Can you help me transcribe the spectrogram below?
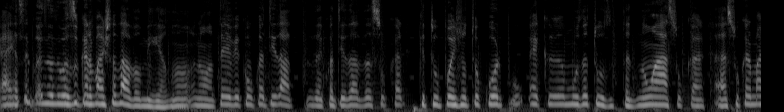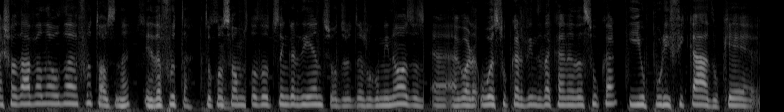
há essa coisa do açúcar mais saudável, Miguel. Não, não tem a ver com a quantidade, da quantidade de açúcar que tu pões no teu corpo é que muda tudo. Portanto, não há açúcar. O açúcar mais saudável é o da frutose, né? é da fruta, que tu Sim. consomes ou de outros ingredientes, ou das leguminosas. Ah, agora, o açúcar vindo da cana de açúcar e o purificado, que é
